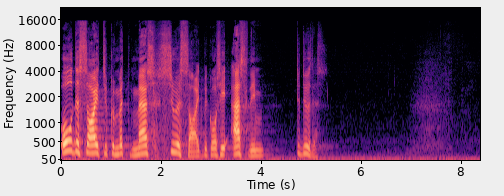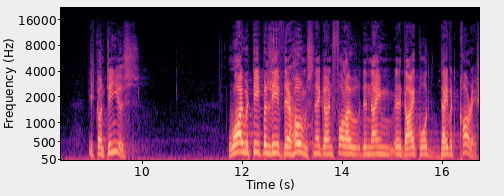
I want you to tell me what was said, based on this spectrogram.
all decide to commit mass suicide because he asked them to do this. It continues. Why would people leave their homes and they go and follow the name of a guy called David Koresh?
